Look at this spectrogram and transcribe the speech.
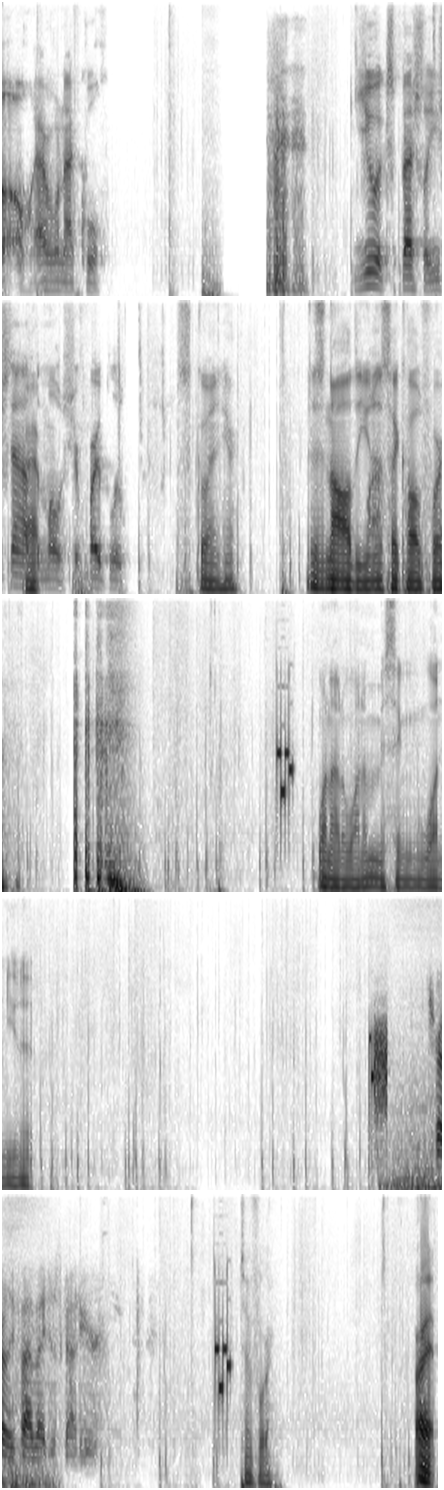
Uh oh, everyone not cool. You especially, you stand out Alright. the most. You're bright blue. Let's go in here. This is not all the units I called for. one out of one. I'm missing one unit. Charlie 5, I just got here. 10 4. Alright.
